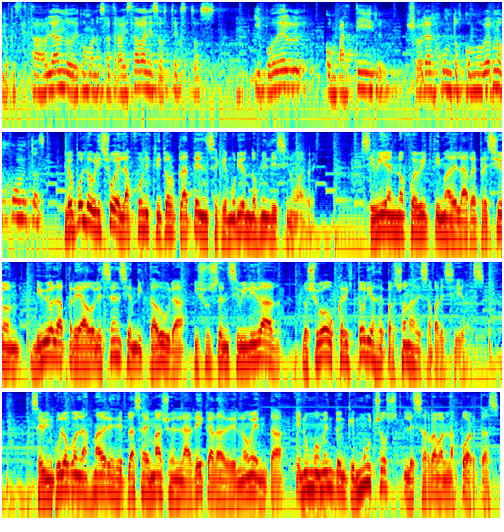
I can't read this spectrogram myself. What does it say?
lo que se estaba hablando, de cómo nos atravesaban esos textos. Y poder compartir, llorar juntos, conmovernos juntos. Leopoldo Brizuela fue un escritor platense que murió en 2019. Si bien no fue víctima de la represión, vivió la preadolescencia en dictadura y su sensibilidad lo llevó a buscar historias de personas desaparecidas. Se vinculó con las madres de Plaza de Mayo en la década del 90, en un momento en que muchos le cerraban las puertas,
